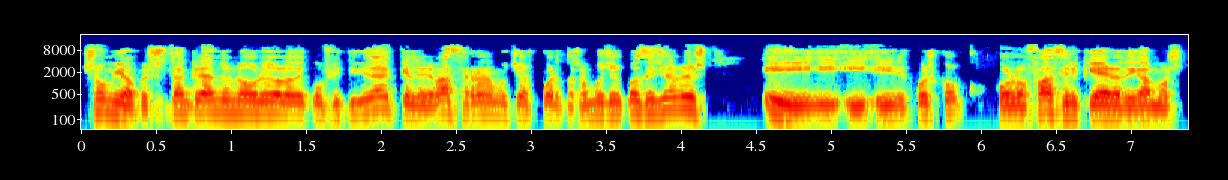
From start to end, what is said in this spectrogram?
son miopes, están creando una aureola de conflictividad que les va a cerrar muchas puertas a muchas concesiones y, después con, lo fácil que era, digamos,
